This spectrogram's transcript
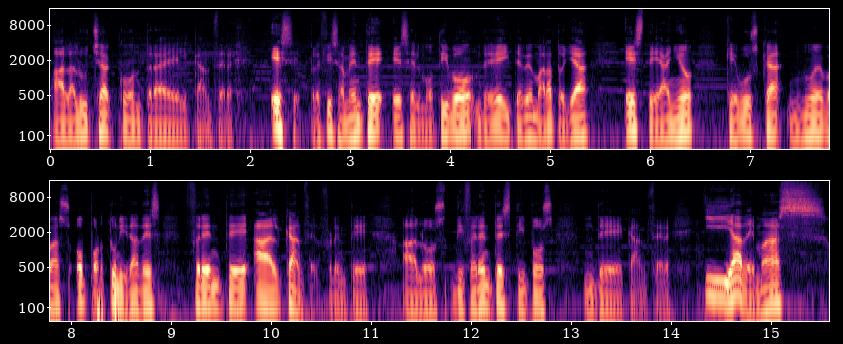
a la lucha contra el cáncer. Ese, precisamente, es el motivo de EITB Maratoya este año, que busca nuevas oportunidades frente al cáncer, frente a los diferentes tipos de cáncer. Y además...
